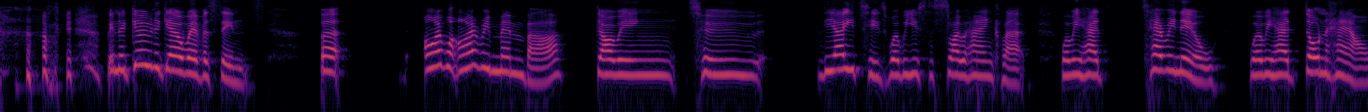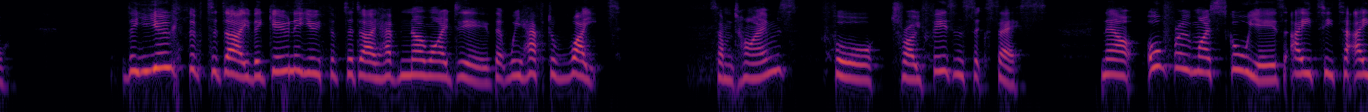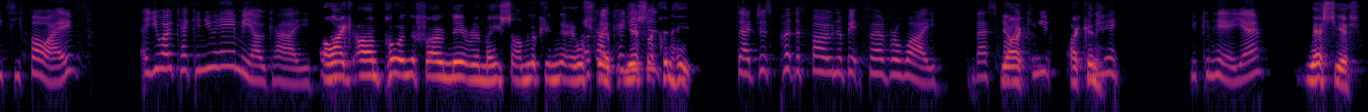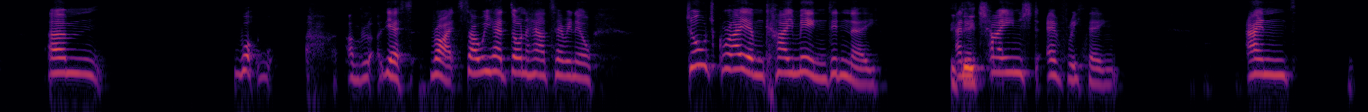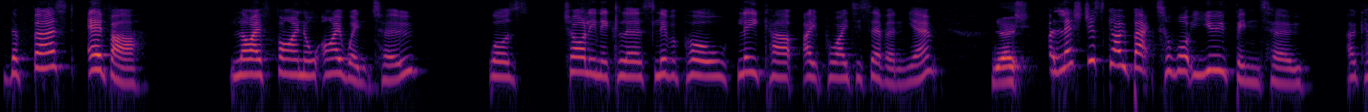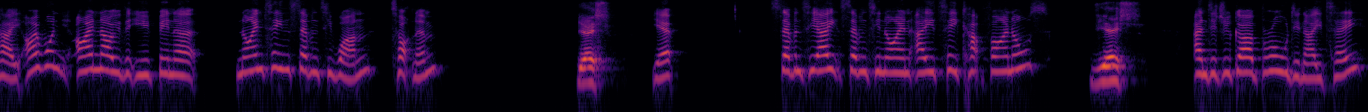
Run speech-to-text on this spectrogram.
been a Gooner girl ever since. But I I remember going to the 80s where we used to slow hand clap, where we had Terry Neill, where we had Don Howe. The youth of today, the Gooner youth of today, have no idea that we have to wait sometimes for trophies and success. Now, all through my school years, 80 to 85, are you okay? Can you hear me okay? I, I'm putting the phone nearer me, so I'm looking elsewhere. can you yes, I can hear. Dad, just put the phone a bit further away. That's fine. Yeah, I can you I can. you hear? You can hear, yeah? Yes, yes. Um what I'm, yes, right. So we had Don Howe, Terry Neill. George Graham came in, didn't he? He and he changed everything. And the first ever live final I went to was Charlie Nicholas, Liverpool, League Cup, April 87. Yeah. Yes. But let's just go back to what you've been to. Okay. I want, I know that you've been at 1971, Tottenham. Yes. Yep. 78, 79, 80 cup finals. Yes. And did you go abroad in 80?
